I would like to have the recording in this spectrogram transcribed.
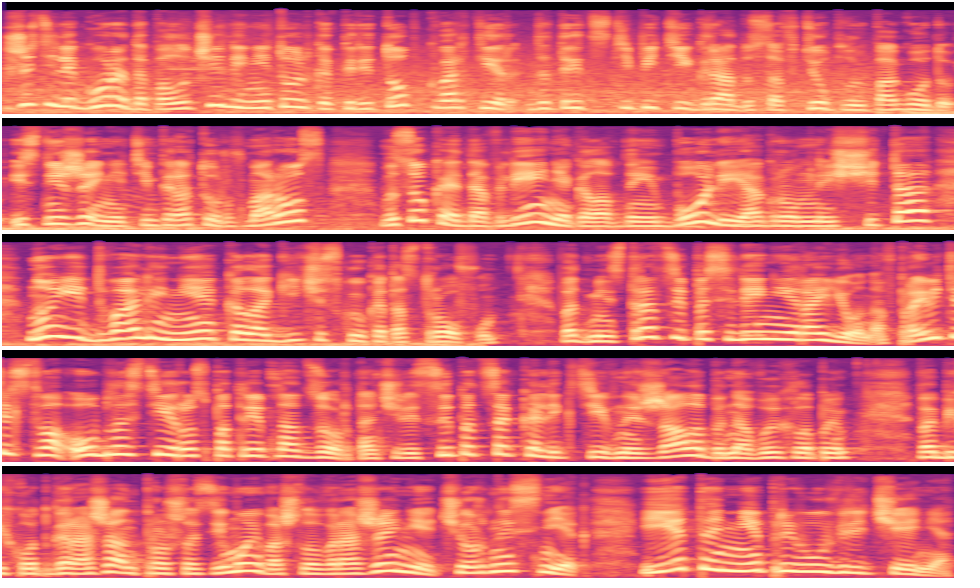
Жители города получили не только перетоп квартир до 35 градусов в теплую погоду и снижение температур в мороз, высокое давление, головные боли и огромные счета, но и едва ли не экологическую катастрофу. В администрации поселений и районов, правительство области и Роспотребнадзор начали сыпаться коллективные жалобы на выхлопы. В обиход горожан прошлой зимой вошло выражение «черный снег». И это не преувеличение.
